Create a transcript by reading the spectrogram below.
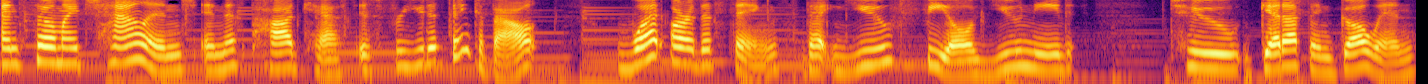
And so, my challenge in this podcast is for you to think about what are the things that you feel you need to get up and go in?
